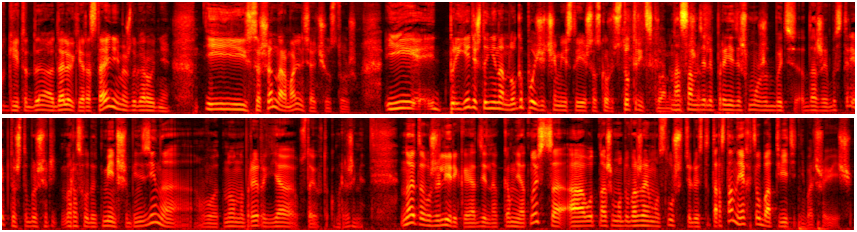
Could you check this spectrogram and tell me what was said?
какие-то да- далекие расстояния междугородние, и совершенно нормально себя чувствуешь. И приедешь ты не намного позже, чем если ты едешь со скоростью 130 км На самом деле приедешь, может быть, даже и быстрее, потому что будешь расходовать меньше бензина. Вот. Но, например, я устаю в таком режиме. Но это уже лирика и отдельно ко мне относится. А вот нашему уважаемому слушателю из Татарстана я хотел бы ответить небольшой вещью.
